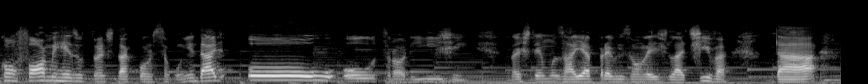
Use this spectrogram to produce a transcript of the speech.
conforme resultante da consanguinidade ou outra origem. Nós temos aí a previsão legislativa da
